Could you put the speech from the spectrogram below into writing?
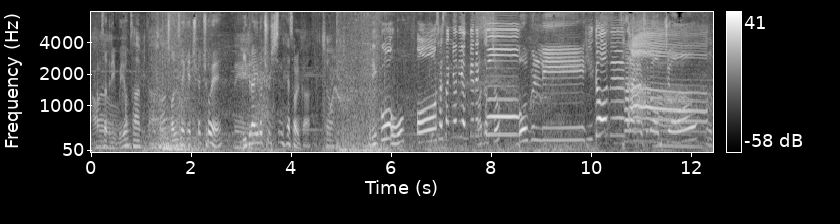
감사드리고요. 감사합니다. 전 세계 최초의 네. mid laner 출신 해설가 그렇죠. 그리고 어 살상연희 연계됐고 맞았죠? 모글리 이거는 살아갈 아. 수가 없죠. 또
